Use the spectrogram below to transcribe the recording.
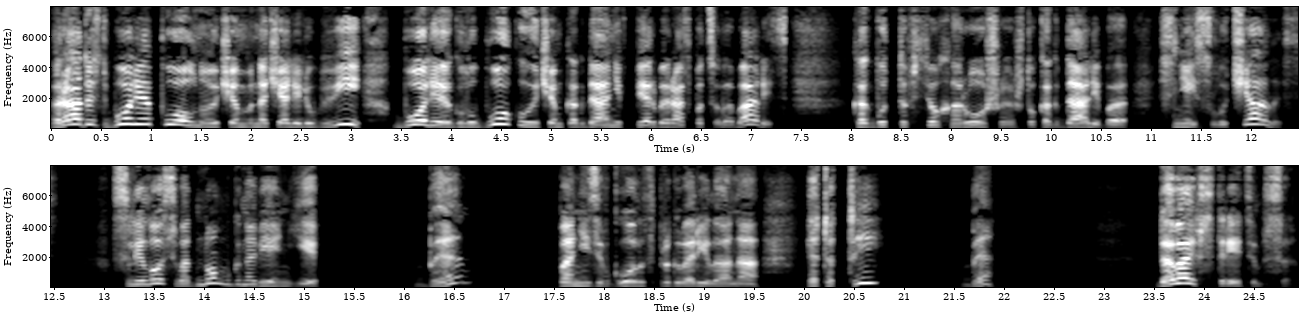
Радость более полную, чем в начале любви, более глубокую, чем когда они в первый раз поцеловались, как будто все хорошее, что когда-либо с ней случалось, слилось в одно мгновенье. «Бен?» — понизив голос, проговорила она. «Это ты, Бен?» Давай встретимся.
